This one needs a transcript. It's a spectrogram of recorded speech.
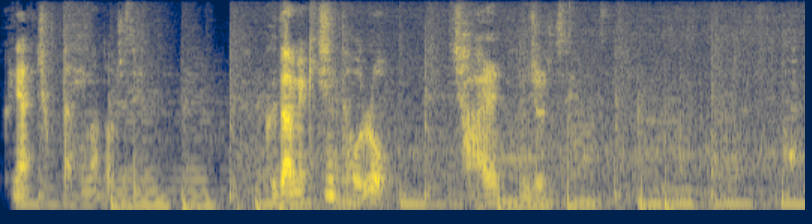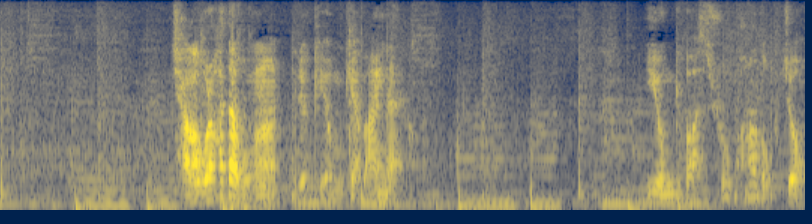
그냥 적당히만 넣어주세요. 그 다음에 키친타올로 잘 문질러주세요. 작업을 하다 보면 이렇게 연기가 많이 나요. 이 연기 맛이 좋고 하나도 없죠?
